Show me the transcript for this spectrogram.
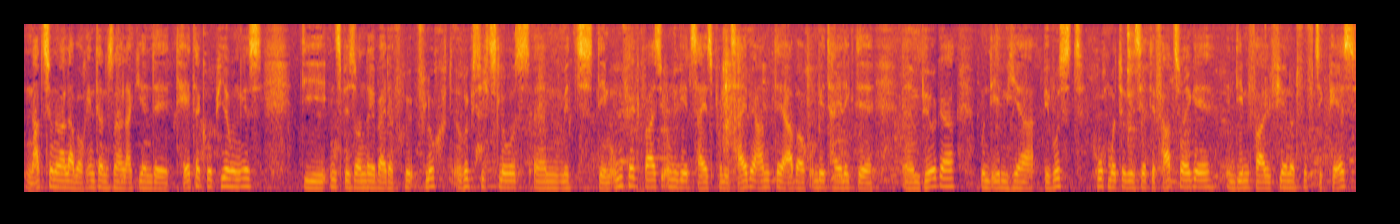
national, aber auch international agierende Tätergruppierung ist, die insbesondere bei der Flucht rücksichtslos ähm, mit dem Umfeld quasi umgeht, sei es Polizeibeamte, aber auch unbeteiligte ähm, Bürger und eben hier bewusst hochmotorisierte Fahrzeuge, in dem Fall 450 PS,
